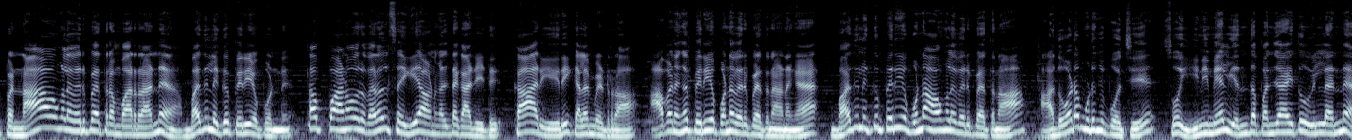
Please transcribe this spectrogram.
இப்ப நான் உங்களை வெறுப்பேத்துறேன் பாடுறான்னு பதிலுக்கு பெரிய பொண்ணு தப்பான ஒரு விரல் செய்ய அவனுங்கள்ட்ட காட்டிட்டு கார் ஏறி கிளம்பிடுறா. அவனுங்க பெரிய பொண்ணை வெறுப்பேத்தினானுங்க. பதிலுக்கு பெரிய பொண்ணு அவங்கள வெறுப்பேத்தினா அதோட முடிஞ்சு போச்சு. சோ இனிமேல் எந்த பஞ்சாயத்து பஞ்சாயத்தும் இல்லைன்னு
